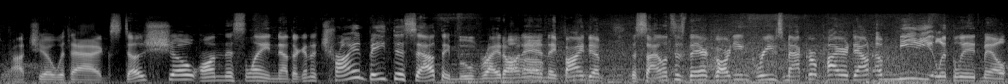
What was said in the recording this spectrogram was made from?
Dyrachyo with Ags does show on this lane. Now they're going to try and bait this out. They move right on Uh-oh. in. They find him. The silence is there. Guardian Greaves, Macro Pyre down. Immediately Blade Mail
